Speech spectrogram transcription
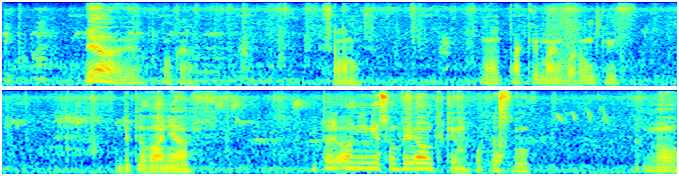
Dito. Ja, ja, okej. Salamat. No, takie mają warunki bytowania. I to oni nie są wyjątkiem, po prostu no,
